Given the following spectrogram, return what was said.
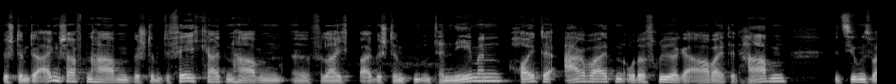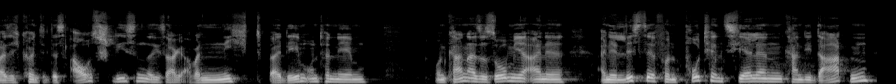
bestimmte Eigenschaften haben, bestimmte Fähigkeiten haben, äh, vielleicht bei bestimmten Unternehmen heute arbeiten oder früher gearbeitet haben, beziehungsweise ich könnte das ausschließen, dass ich sage, aber nicht bei dem Unternehmen und kann also so mir eine, eine Liste von potenziellen Kandidaten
